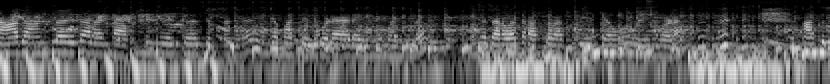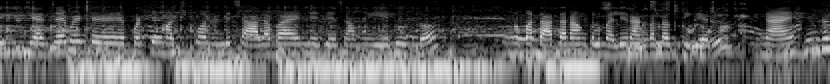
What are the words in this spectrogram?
నా దాంట్లో అయితే అలాంటి ఆప్షన్ లేదు కదా చెప్పాను కదా. ఇంకా మా చెల్లి కూడా యాడ్ అయింది మధ్యలో. ఇంకా తర్వాత రచ్చ రచ్చ చేసాము మేము కూడా. అసలు ఈ ఎంజాయ్మెంట్ ఎప్పటికీ మర్చిపోనండి. చాలా బాగా ఎంజాయ్ చేసాము ఏలూరులో. ఇంకా మా తాతారా అంకుల్ మళ్ళీ రంగంలోకి దిగారు. ఇంకా ఆయన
